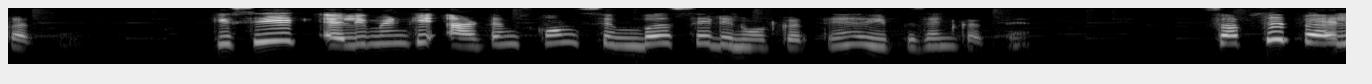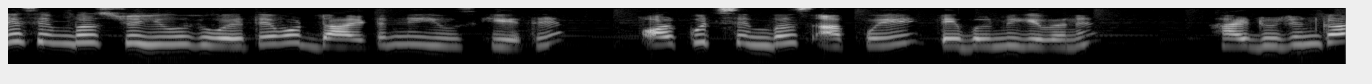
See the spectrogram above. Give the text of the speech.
करते हैं। किसी एक एलिमेंट के एटम्स को हम सिंबल्स से डिनोट करते हैं रिप्रेजेंट करते हैं। सबसे पहले सिंबल्स जो यूज़ हुए थे, वो डाल्टन ने यूज़ किए थे और कुछ सिंबल्स आपको ये टेबल में गिवन है। हाइड्रोजन का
